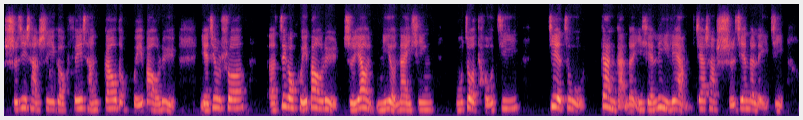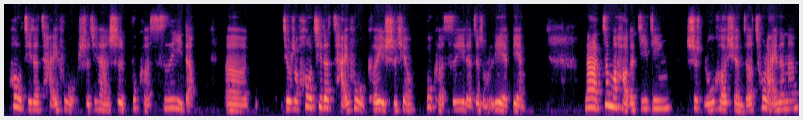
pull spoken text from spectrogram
实际上是一个非常高的回报率，也就是说，呃，这个回报率只要你有耐心，不做投机，借助杠杆的一些力量，加上时间的累积，后期的财富实际上是不可思议的。呃，就是后期的财富可以实现不可思议的这种裂变。那这么好的基金是如何选择出来的呢？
